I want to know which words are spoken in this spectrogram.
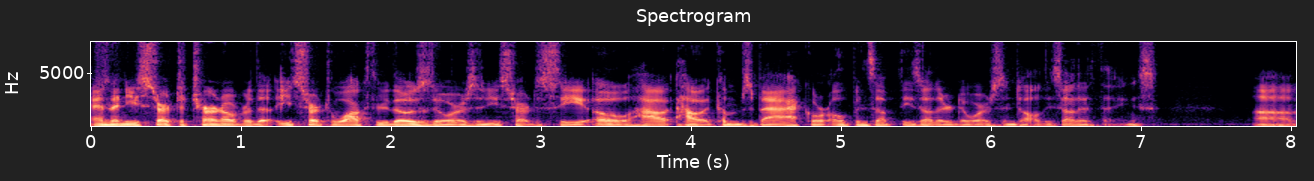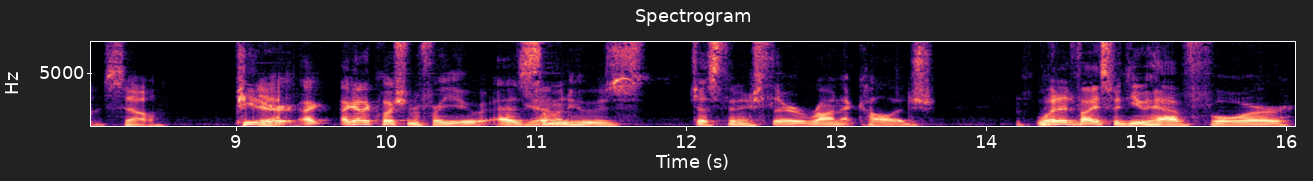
And then you start to turn over the you start to walk through those doors and you start to see oh how how it comes back or opens up these other doors into all these other things. Um so Peter, I, I got a question for you. As Yeah. someone who's just finished their run at college, what advice would you have for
